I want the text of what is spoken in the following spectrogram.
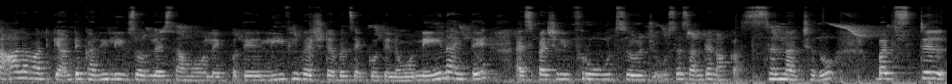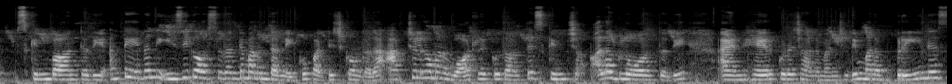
చాలా మటుకి అంటే కర్రీ లీవ్స్ వదిలేస్తాము లేకపోతే లీఫీ వెజిటేబుల్స్ ఎక్కువ తినము. నేనైతే ఎస్పెషలీ ఫ్రూట్స్ జ్యూసెస్ అంటే నాకు అస్సలు నచ్చదు. బట్ స్టిల్ స్కిన్ బాగుంటుంది. అంటే ఏదైనా ఈజీగా వస్తుందంటే మనం దాన్ని ఎక్కువ పట్టించుకోం కదా. యాక్చువల్గా మనం వాటర్ ఎక్కువ తాగితే స్కిన్ చాలా గ్లో అవుతుంది. అండ్ హెయిర్ కూడా చాలా మంచిది. మన brain is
